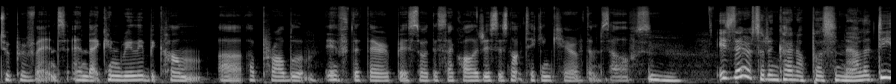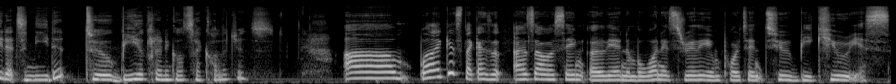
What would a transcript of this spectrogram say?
to prevent, and that can really become uh, a problem if the therapist or the psychologist is not taking care of themselves. Mm. Is there a certain kind of personality that's needed to be a clinical psychologist? Um, well, I guess, like as, as I was saying earlier, number one, it's really important to be curious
